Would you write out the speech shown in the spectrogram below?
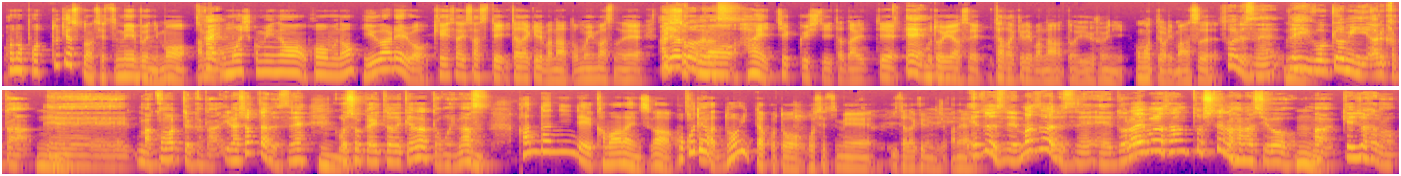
このポッドキャストの説明文にも、あの、はいお申し込みのフォームの URL を掲載させていただければなと思いますので、ありがとうございますぜひそこも、はい、チェックしていただいて、ええお問い合わせいただければなというふうに思っております。そうですね。うんぜひご興味ある方、うんえーまあ困ってる方いらっしゃったらですね、うんご紹介いただければと思います。簡単にで構わないんですが、ここではどういったことをご説明いただけるんでしょうかね。えっとですね、まずはですね、えードライバーさんとしての話を、うんまあ、軽自動車の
